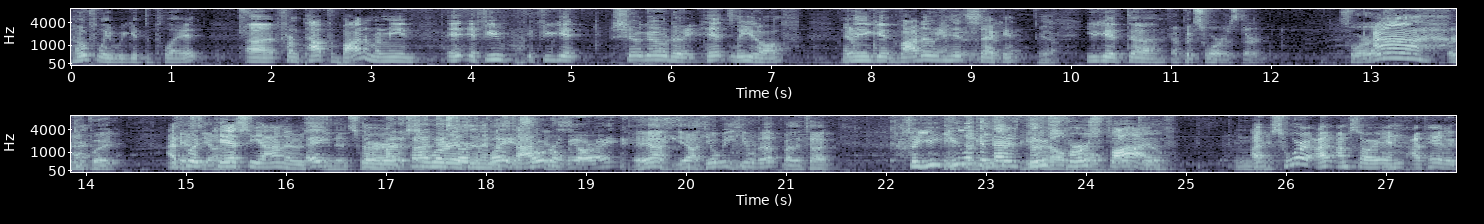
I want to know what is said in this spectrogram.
Hopefully, we get to play it uh, from top to bottom. I mean, if you if you get Shogo to hit leadoff, and Yep. then you get Votto to hit second, yeah, you get uh, I put Suarez third. Suarez. ah. Or do you put I put Castellanos. Castellanos Hey, and then third. Suarez. By the time Suarez they start and to play, his will be all right. Yeah, yeah, he'll be healed up by the time. So you, He- you look at that as those hell of a first ball player, five. I swear, I, I'm sorry, and I've had a,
